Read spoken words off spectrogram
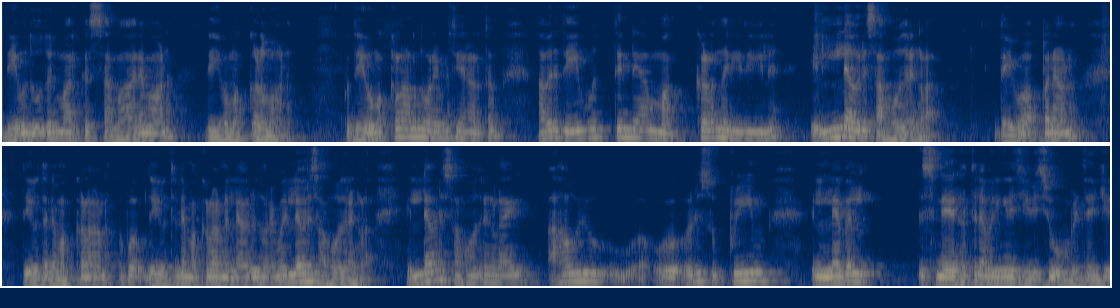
ദൈവദൂതന്മാർക്ക് സമാനമാണ് ദൈവമക്കളുമാണ്. അപ്പോൾ ദൈവമക്കളാണെന്ന് പറയുമ്പോഴത്തേന് അർത്ഥം അവർ ദൈവത്തിന്റെ ആ മക്കളെന്ന രീതിയിൽ എല്ലാവരും സഹോദരങ്ങളാണ്. ദൈവം അപ്പനാണ് ദൈവത്തിന്റെ മക്കളാണ്. അപ്പോൾ ദൈവത്തിന്റെ മക്കളാണ് എല്ലാവരും എന്ന് പറയുമ്പോൾ എല്ലാവരും സഹോദരങ്ങളാണ്. എല്ലാവരും സഹോദരങ്ങളായി ആ ഒരു ഒരു സുപ്രീം ലെവൽ സ്നേഹത്തിൽ അവരിങ്ങനെ ജീവിച്ചു പോകുമ്പോഴത്തേക്ക്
